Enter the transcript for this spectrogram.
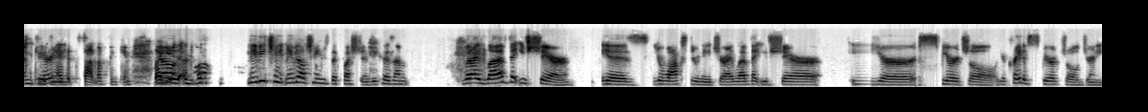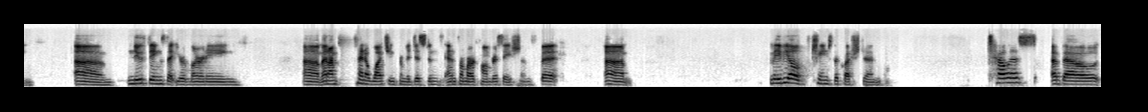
I'm very. I stop. I'm thinking like no, it, what, maybe change. Maybe I'll change the question because I'm. What I love that you share is your walks through nature. I love that you share your spiritual, your creative spiritual journey, um, new things that you're learning. Um, and I'm kind of watching from a distance and from our conversations, but um, maybe I'll change the question. Tell us about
